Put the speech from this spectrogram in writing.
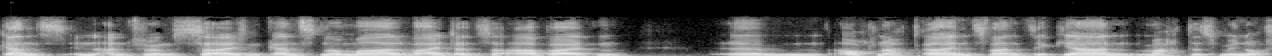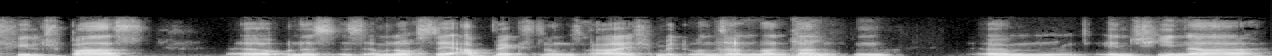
ganz in Anführungszeichen ganz normal weiterzuarbeiten. Ähm, auch nach 23 Jahren macht es mir noch viel Spaß äh, und es ist immer noch sehr abwechslungsreich mit unseren Mandanten ähm, in China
